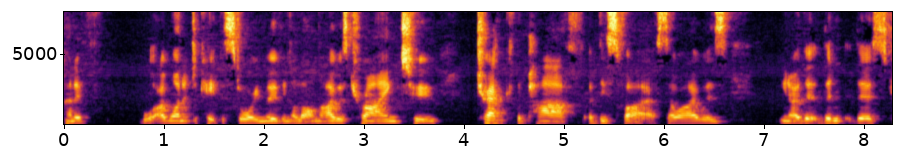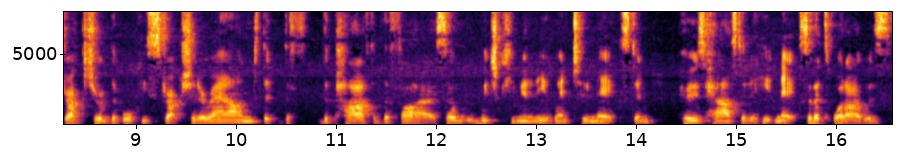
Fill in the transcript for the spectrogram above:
kind of. Well, I wanted to keep the story moving along. I was trying to track the path of this fire, so I was you know the, the, the, structure of the book is structured around the, the, the, path of the fire so which community it went to next and whose house did it hit next so that's what i was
